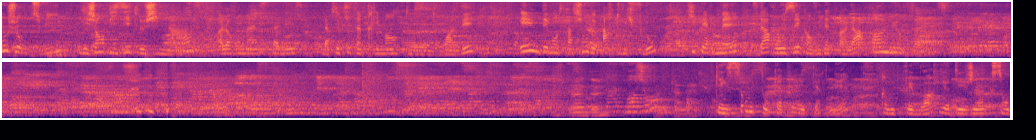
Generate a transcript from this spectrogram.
aujourd'hui, les gens visitent le gymnase. Alors on a installé la petite imprimante 3D et une démonstration de Art with Flow qui permet d'arroser, quand vous n'êtes pas là, un mur vert. 15 on est au café Internet. Comme vous pouvez voir, il y a des gens qui sont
